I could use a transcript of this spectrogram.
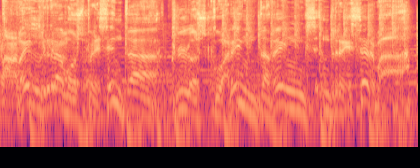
Abel Ramos presenta Los 40 Dens Reserva.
